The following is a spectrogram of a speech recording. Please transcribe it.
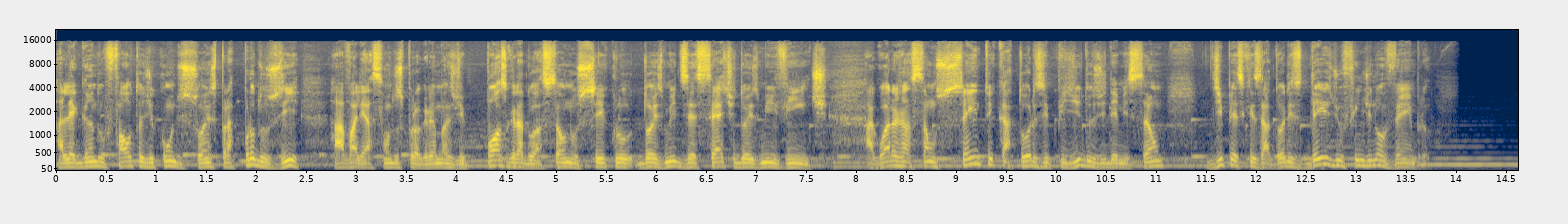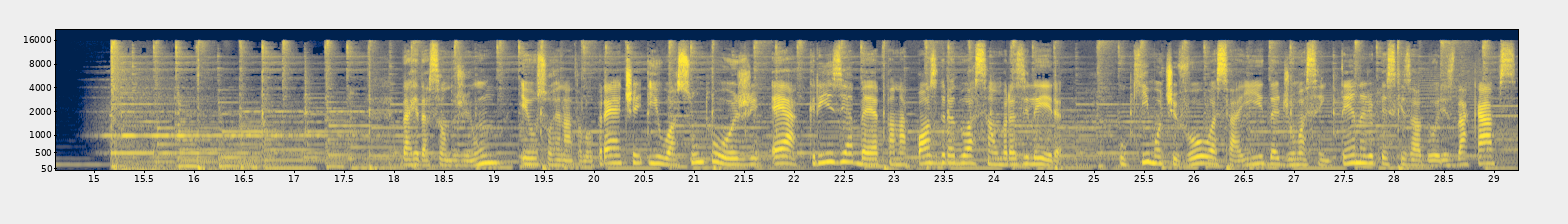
alegando falta de condições para produzir a avaliação dos programas de pós-graduação no ciclo 2017-2020. Agora já são 114 pedidos de demissão de pesquisadores desde o fim de novembro. Da redação do G1, eu sou Renata Loprete e o assunto hoje é a crise aberta na pós-graduação brasileira o que motivou a saída de uma centena de pesquisadores da CAPES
